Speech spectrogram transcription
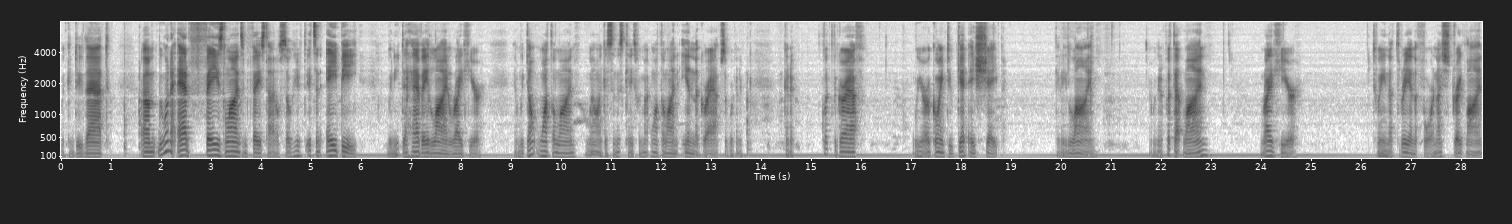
We can do that. Um, we want to add phase lines and phase titles. So here it's an AB. We need to have a line right here. And we don't want the line, well, I guess in this case we might want the line in the graph. So we're going to going to click the graph. We are going to get a shape, get a line. And we're going to put that line right here between the 3 and the 4. Nice straight line.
